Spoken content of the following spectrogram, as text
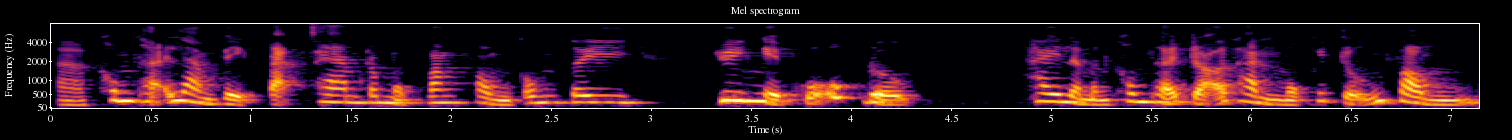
à, không thể làm việc part-time trong một văn phòng công ty chuyên nghiệp của Úc được, hay là mình không thể trở thành một cái trưởng phòng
